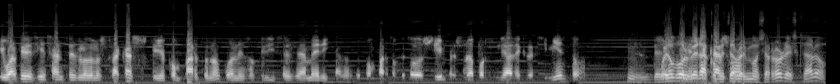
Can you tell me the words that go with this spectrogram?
igual que decías antes lo de los fracasos, que yo comparto, ¿no? Con eso que dices de América, ¿no? Yo comparto que todo siempre es una oportunidad de crecimiento. Mm, de pues no volver a este cometer los mismos errores, claro.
